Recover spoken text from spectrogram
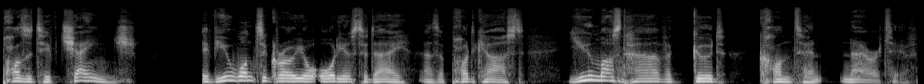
positive change. If you want to grow your audience today as a podcast, you must have a good content narrative.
